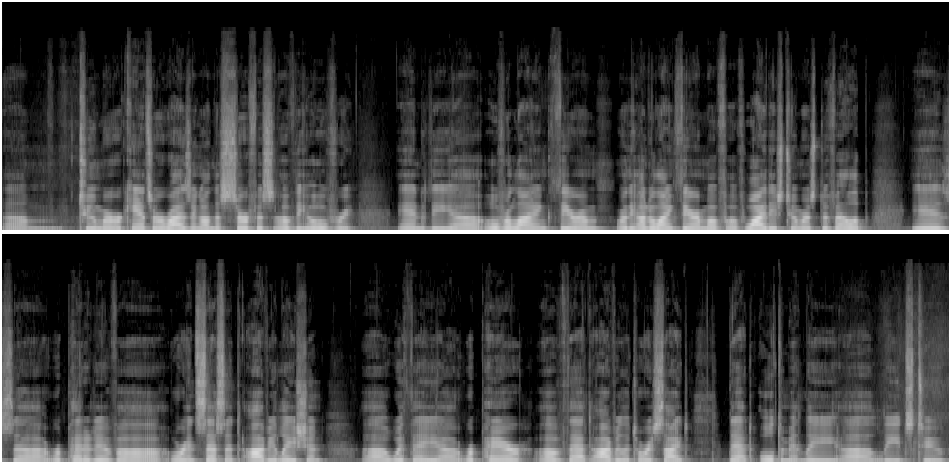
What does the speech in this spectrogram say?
um, tumor or cancer arising on the surface of the ovary. And the uh, overlying theorem or the underlying theorem of, of why these tumors develop is uh, repetitive uh, or incessant ovulation uh, with a uh, repair of that ovulatory site that ultimately uh, leads to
